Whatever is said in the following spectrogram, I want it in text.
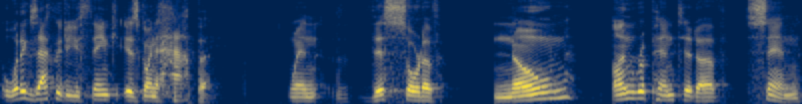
What exactly do you think is going to happen when this sort of known, unrepented of sin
